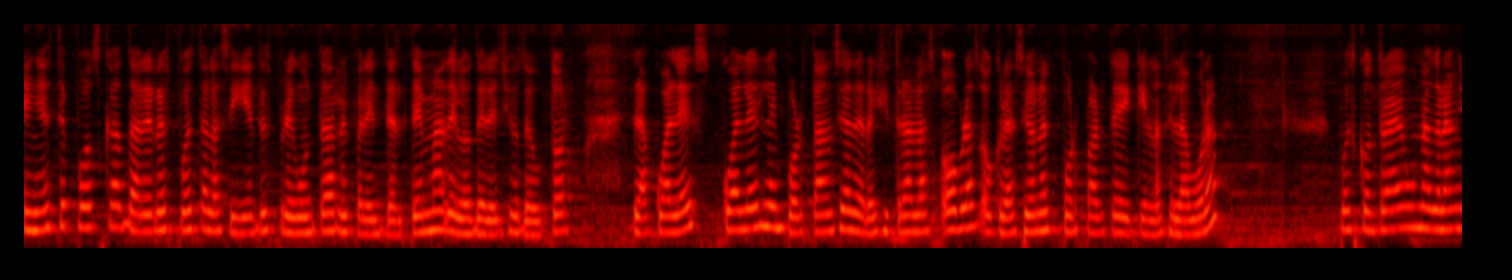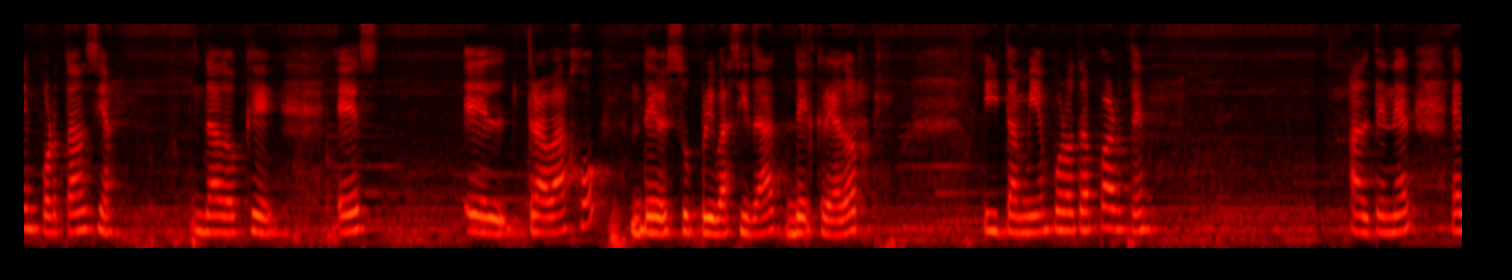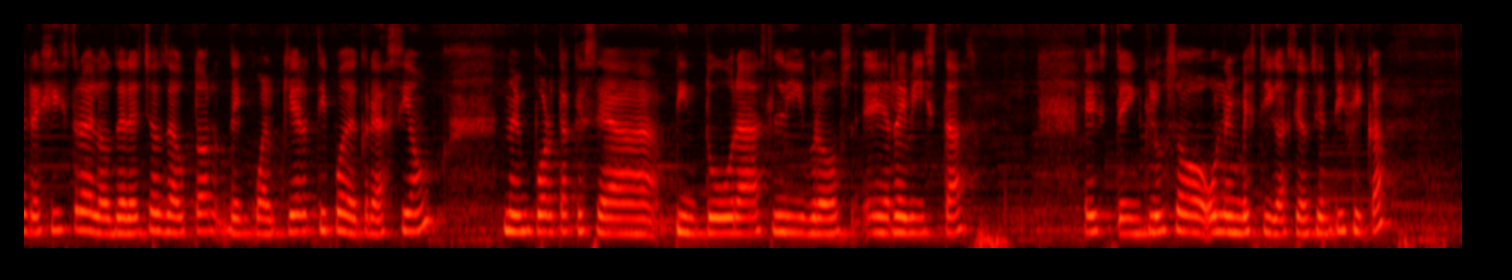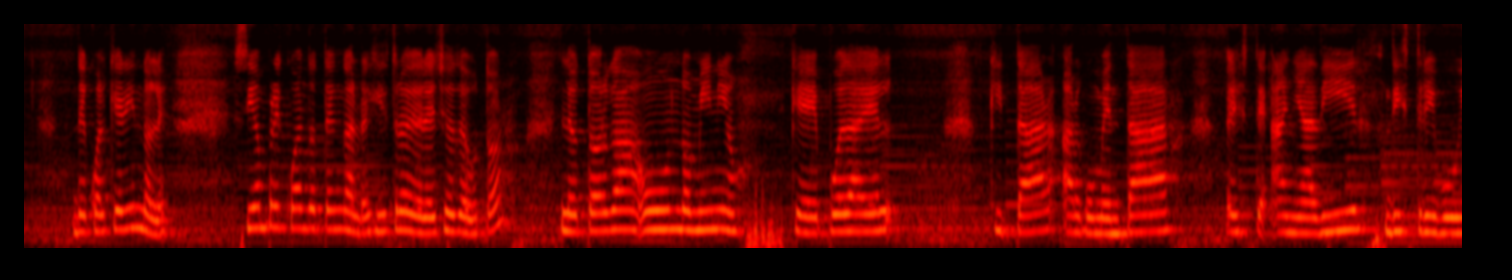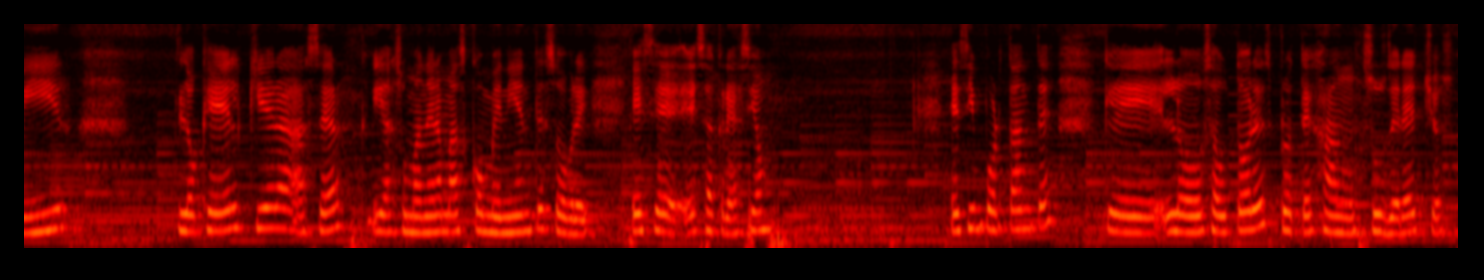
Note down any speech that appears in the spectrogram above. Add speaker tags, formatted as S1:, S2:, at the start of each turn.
S1: En este podcast daré respuesta a las siguientes preguntas referente al tema de los derechos de autor, la cual es ¿cuál es la importancia de registrar las obras o creaciones por parte de quien las elabora? Pues contrae una gran importancia, dado que es el trabajo de su privacidad del creador. Y también por otra parte, al tener el registro de los derechos de autor de cualquier tipo de creación, no importa que sea pinturas, libros, eh, revistas, este, incluso una investigación científica de cualquier índole, siempre y cuando tenga el registro de derechos de autor, le otorga un dominio que pueda él quitar, argumentar, este, añadir, distribuir lo que él quiera hacer y a su manera más conveniente sobre ese, esa creación. Es importante que los autores protejan sus derechos,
